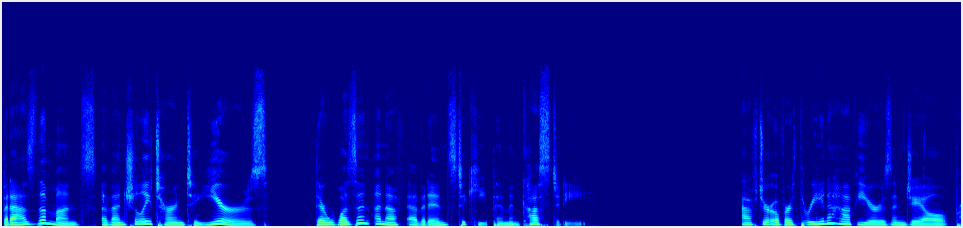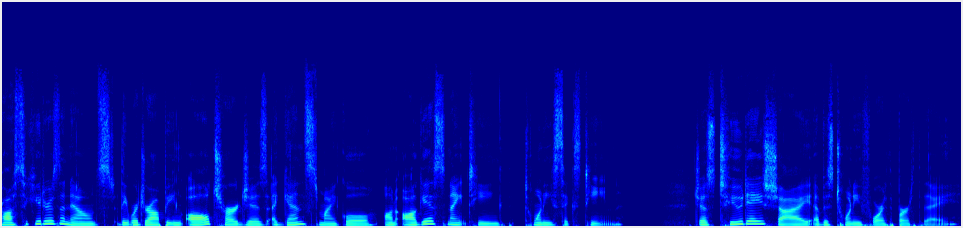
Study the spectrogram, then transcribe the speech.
But as the months eventually turned to years, there wasn't enough evidence to keep him in custody. After over three and a half years in jail, prosecutors announced they were dropping all charges against Michael on August 19, 2016, just two days shy of his 24th birthday.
